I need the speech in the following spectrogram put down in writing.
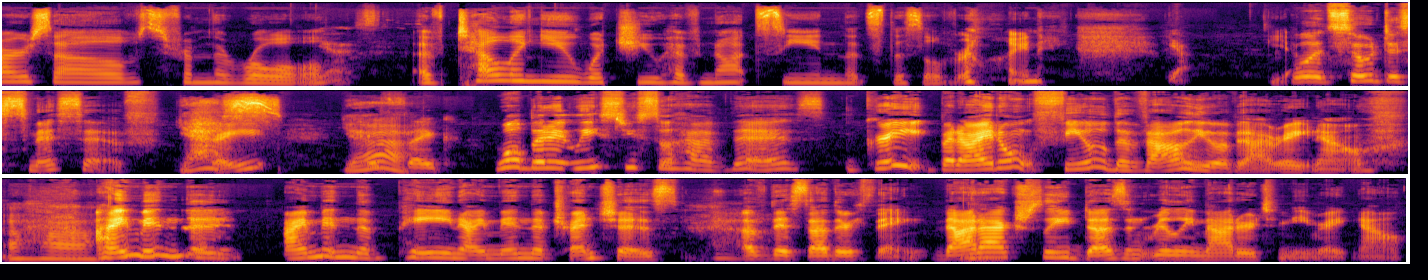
ourselves from the role yes. of telling you what you have not seen that's the silver lining. Yeah. yeah. Well, it's so dismissive, yes. right? Yeah. It's like, well, but at least you still have this. Great, but I don't feel the value of that right now. Uh-huh. I'm in the I'm in the pain, I'm in the trenches of this other thing. That actually doesn't really matter to me right now.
